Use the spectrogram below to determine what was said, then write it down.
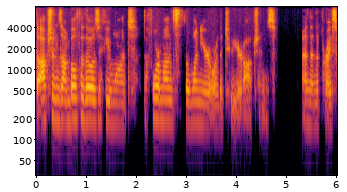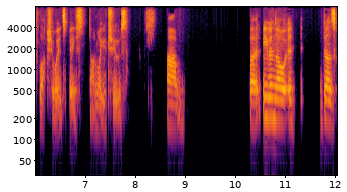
the options on both of those if you want the four months, the one year, or the two year options. And then the price fluctuates based on what you choose. Um, but even though it does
